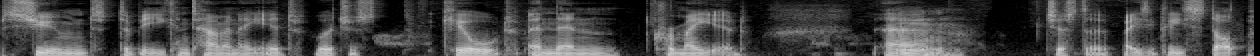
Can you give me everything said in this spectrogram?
presumed to be contaminated were just killed and then cremated, um, just to basically stop.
